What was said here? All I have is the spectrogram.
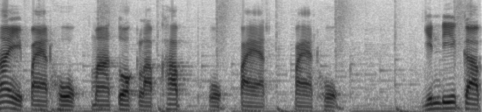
ให้ 86 มาตัวกลับครับ 68 86 ยินดีกับ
